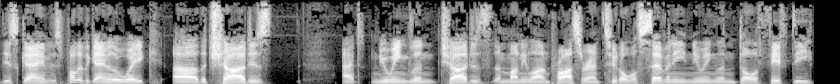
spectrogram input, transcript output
this game is probably the game of the week. Uh, the Chargers at New England. Charges the money line price around two dollars seventy. New England dollar fifty.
